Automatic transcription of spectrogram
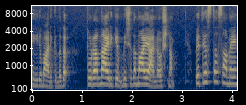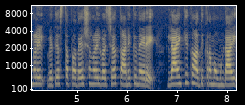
തീരുമാനിക്കുന്നത്. തുടർന്നായിരിക്കും വിശദമായ അന്വേഷണം. വ്യത്യസ്ത സമയങ്ങളിൽ വ്യത്യസ്ത പ്രദേശങ്ങളിൽ വച്ച് തനിക്കു നേരെ ലൈംഗിക അതിക്രമമുണ്ടായി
